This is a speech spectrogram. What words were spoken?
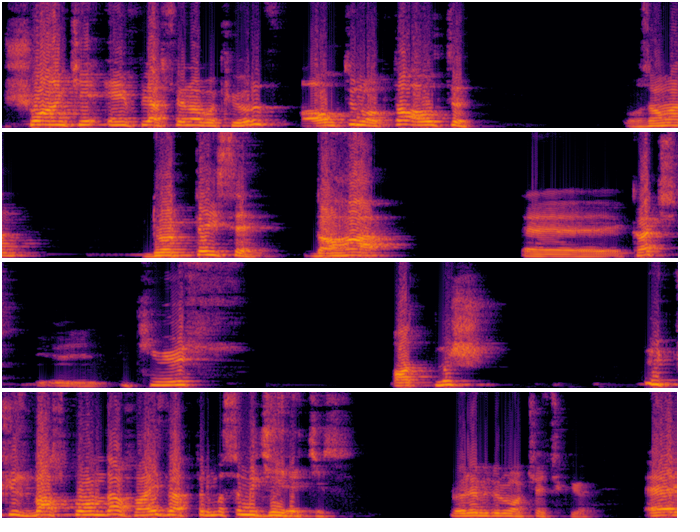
şu anki enflasyona bakıyoruz 6.6. O zaman 4'te ise daha e, kaç? E, 260 300 bas puan faiz arttırması mı gerekir? Böyle bir durum ortaya çıkıyor. Eğer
